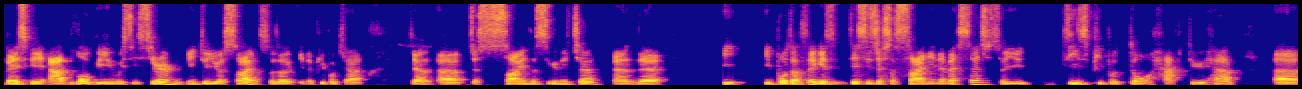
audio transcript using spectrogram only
basically add login with Ethereum into your site so that you know people can can uh, just sign the signature. And uh, important thing is this is just a sign a message. So you these people don't have to have uh,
